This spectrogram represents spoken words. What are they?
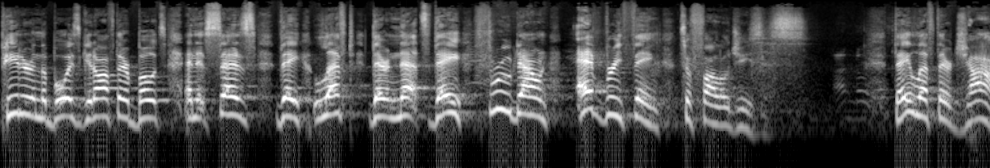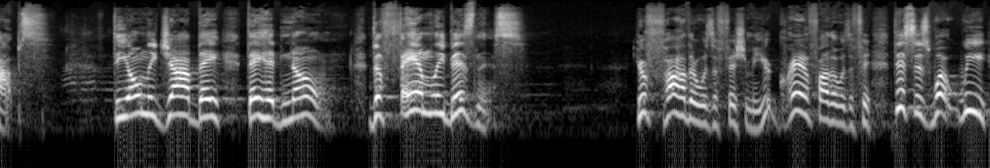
Peter and the boys get off their boats, and it says they left their nets. They threw down everything to follow Jesus. They left their jobs, the only job they, they had known, the family business. Your father was a fisherman, your grandfather was a fisherman. This is what we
